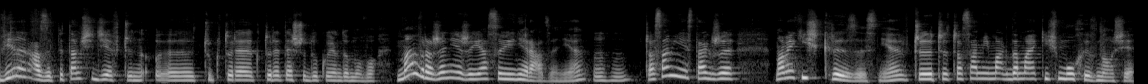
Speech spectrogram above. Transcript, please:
Wiele razy pytam się dziewczyn, y, które, które też edukują domowo. Mam wrażenie, że ja sobie nie radzę, nie? Mhm. Czasami jest tak, że mam jakiś kryzys, nie? Czy, czy czasami Magda ma jakieś muchy w nosie,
